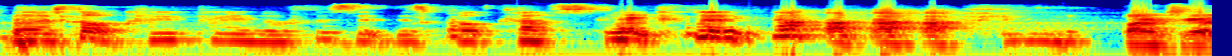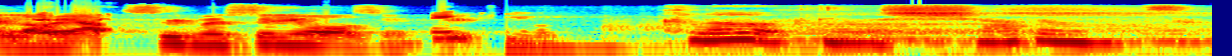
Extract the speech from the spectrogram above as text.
No, it's not creepy enough, is it, this podcast? Thanks again, Laurie. I'll soon we'll see you all soon. Thank you. Cloaked in the shadows.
